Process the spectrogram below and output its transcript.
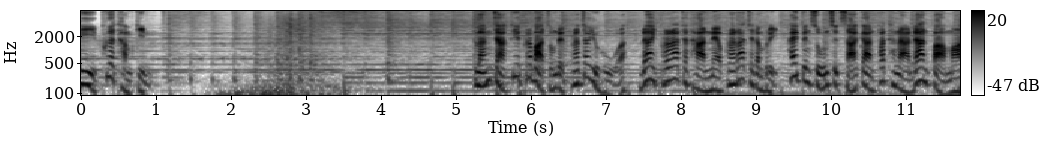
ที่เพื่อทำกิน หลังจากที่พระบาทสมเด็จพระเจ้าอยู่หัว ได้พระราชทานแนวพระราชดำริ ให้เป็นศูนย์ศึกษาการพัฒนาด้านป่าไม้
